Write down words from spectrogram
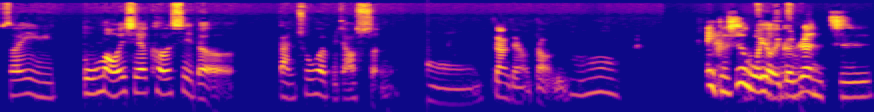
所以读某一些科系的感触会比较深。哦，这样讲有道理。哦，哎，可是我有一个认知，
